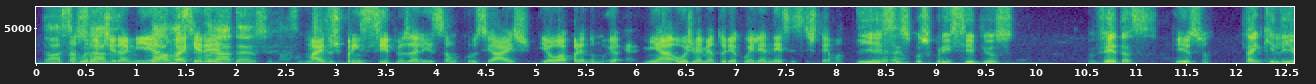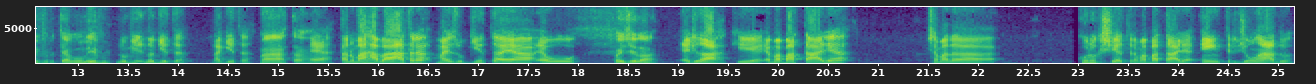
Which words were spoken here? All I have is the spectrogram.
Dá uma na segurada. sua tirania, dá não vai querer. é, segurada. Mas os princípios ali são cruciais e eu aprendo. eu- minha, hoje, minha mentoria com ele é nesse sistema. E Legal. esses, os princípios Vedas, Isso. tá em que livro? Tem algum livro? No, no Gita. Na Gita. Ah, tá. É, tá no Mahabharata, mas o Gita é, a- é, o, Foi de lá. é de lá, que é uma batalha chamada Kurukshetra, uma batalha entre, de um lado,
